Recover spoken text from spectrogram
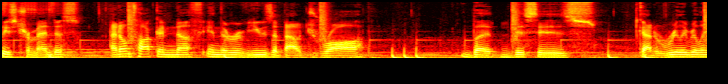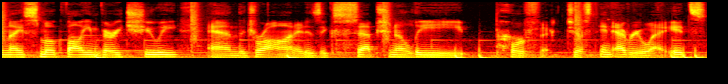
is tremendous. I don't talk enough in the reviews about draw, but this is got a really, really nice smoke volume, very chewy, and the draw on it is exceptionally perfect, just in every way. It's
